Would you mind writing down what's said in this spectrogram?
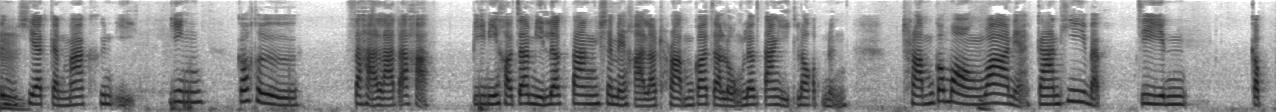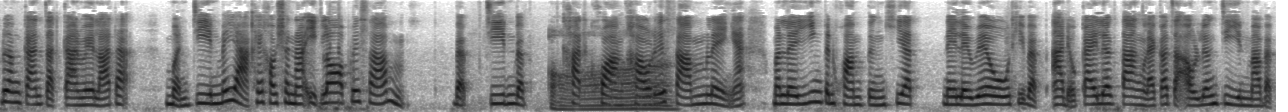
ตึงเครียดกันมากขึ้นอีก ยิ่งก็คือสหรัฐอะค่ะ ปีนี้เขาจะมีเลือกตั้งใช่ไหมคะ แล้วทรัมป์ก็จะลงเลือกตั้งอีกรอบหนึ่งทรัมป์ก็มองว่าเนี่ยการที่แบบจีนกับเรื่องการจัดการไวรัสอะเหมือนจีนไม่อยากให้เขาชนะอีกรอบด้วยซ้ำ แบบจีนแบบอ๋อขัดขวางเขาด้วยซ้ำอะไรอย่างเงี้ยมันเลยยิ่งเป็นความตึงเครียดในเลเวลที่แบบอะเดี๋ยวใกล้เลือกตั้ง แล้วก็จะเอาเรื่องจีนมาแบบ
